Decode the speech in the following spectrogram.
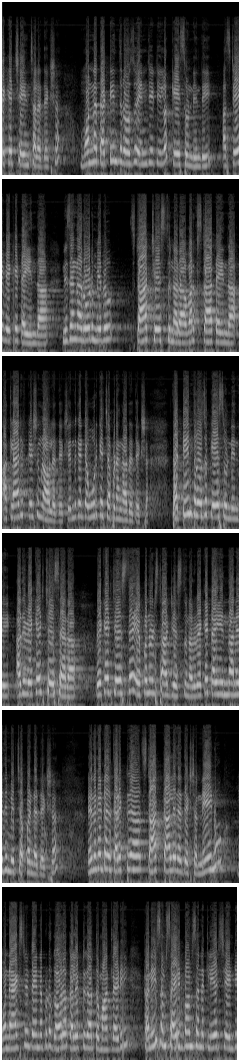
వెకెట్ చేయించాలి అధ్యక్ష. మొన్న థర్టీన్త్ రోజు ఎన్జిటీలో కేసు ఉండింది. ఆ స్టే వెకెట్ అయ్యిందా? నిజంగా రోడ్డు మీరు స్టార్ట్ చేస్తున్నారా? వర్క్ స్టార్ట్ అయిందా? ఆ క్లారిఫికేషన్ కావాలి అధ్యక్ష. ఎందుకంటే ఊరికే చెప్పడం కాదు అధ్యక్ష. థర్టీన్త్ రోజు కేసు ఉండింది. అది వెకేట్ చేశారా? వెకేట్ చేస్తే ఎప్పటి నుండి స్టార్ట్ చేస్తున్నారు? వెకేట్ అయ్యిందా అనేది మీరు చెప్పండి అధ్యక్ష. ఎందుకంటే అది కరెక్ట్గా స్టార్ట్ కాలేదు అధ్యక్ష. నేను మొన్న యాక్సిడెంట్ అయినప్పుడు గౌరవ కలెక్టర్ గారితో మాట్లాడి కనీసం సైడ్ బాంబ్స్ అన్న క్లియర్ చేయండి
